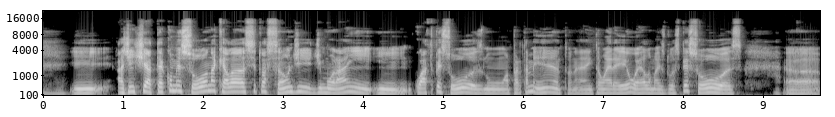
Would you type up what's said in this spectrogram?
Uhum. E a gente até começou naquela situação de, de morar em, em quatro pessoas num apartamento, né? Então era eu, ela, mais duas pessoas. ah,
